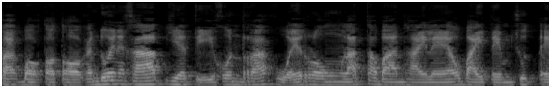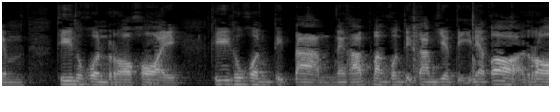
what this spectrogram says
ฝากบอกต่อๆกันด้วยนะครับเฮียตีคนรักหวยรงรัฐบาลไทยแล้ว ใบเต็มชุดเต็มที่ทุกคนรอคอยที่ทุกคนติดตามนะครับ บางคนติดตามเฮียตีเนี่ยก็รอ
